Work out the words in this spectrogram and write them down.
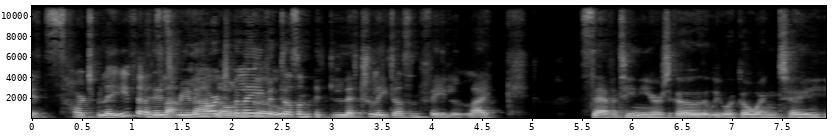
it's hard to believe that it it's really hard to believe. Ago. It doesn't. It literally doesn't feel like 17 years ago that we were going to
